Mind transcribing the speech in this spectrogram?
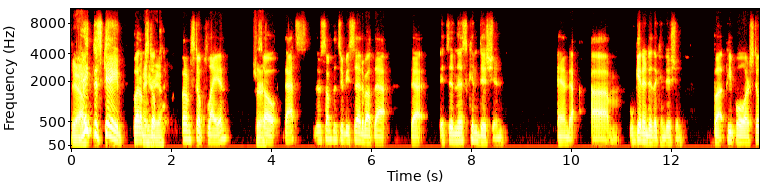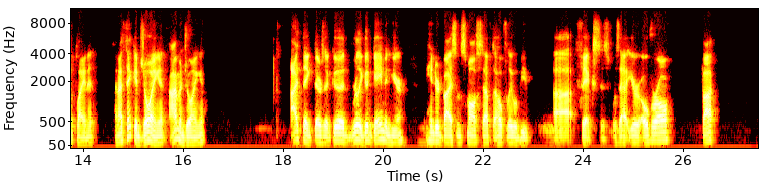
yeah. hate this game. But I'm still, but I'm still playing. Sure. So that's there's something to be said about that. That it's in this condition, and um, we'll get into the condition, but people are still playing it, and I think enjoying it. I'm enjoying it. I think there's a good, really good game in here, hindered by some small stuff that hopefully will be uh, fixed. Is was that your overall thought,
